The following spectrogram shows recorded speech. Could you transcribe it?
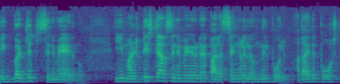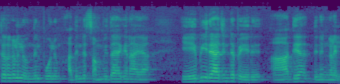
ബിഗ് ബഡ്ജറ്റ് സിനിമയായിരുന്നു. ഈ മൾട്ടി സ്റ്റാർ സിനിമയുടെ പരസ്യങ്ങളിൽ ഒന്നിൽ പോലും അതായത് പോസ്റ്ററുകളിൽ ഒന്നിൽ പോലും അതിന്റെ സംവിധായകനായ എ ബി രാജിന്റെ പേര് ആദ്യ ദിനങ്ങളിൽ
